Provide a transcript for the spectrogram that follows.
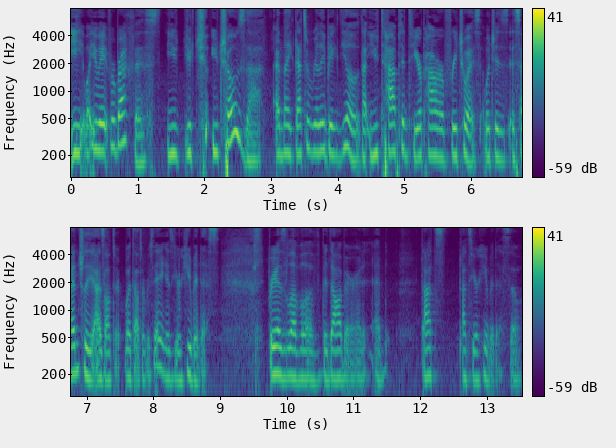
eat what you ate for breakfast you you cho- you chose that and like that's a really big deal that you tapped into your power of free choice which is essentially as Alter what Alter was saying is your humanness Bria's level of bidaber and, and that's that's your humanness so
